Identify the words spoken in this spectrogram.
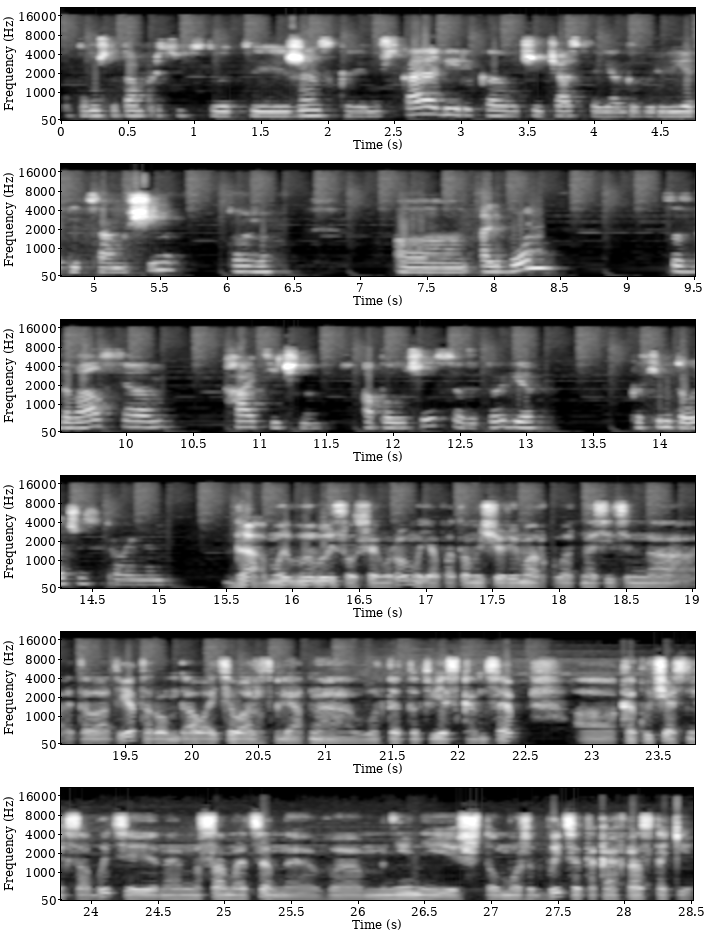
потому что там присутствует и женская, и мужская лирика. Очень часто я говорю и от лица мужчины тоже. А, альбом создавался хаотично а получился в итоге каким-то очень стройным. Да, мы, мы выслушаем Рому. Я потом еще ремарку относительно этого ответа. Ром, давайте ваш взгляд на вот этот весь концепт. А, как участник событий, наверное, самое ценное в мнении, что может быть, это как раз таки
